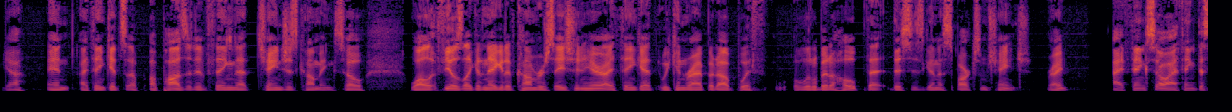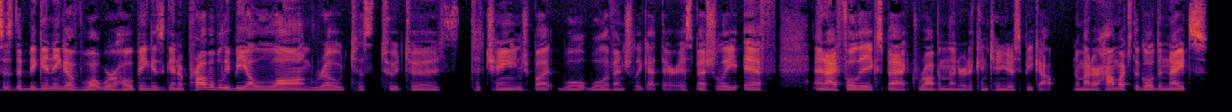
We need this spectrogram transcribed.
Yeah, and I think it's a, a positive thing that change is coming. So while it feels like a negative conversation here, I think we can wrap it up with a little bit of hope that this is going to spark some change, right? I think so. I think this is the beginning of what we're hoping is going to probably be a long road to to to to change, but we'll we'll eventually get there. Especially if, and I fully expect Robin Lehner to continue to speak out, no matter how much the Golden Knights,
